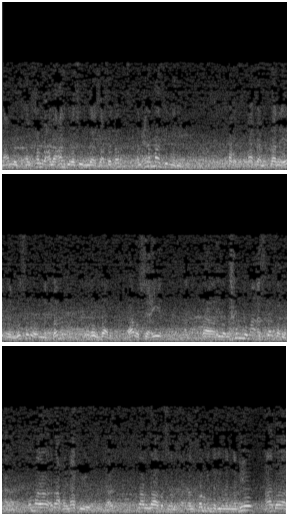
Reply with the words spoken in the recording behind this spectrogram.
مع أن الخمر على عهد رسول الله صلى الله عليه وسلم العنب ما في المدينة. ابدا. ما كان كان إيه؟ من البصر ومن التمر وغير ذلك. ها والشعير. فاذا كل ما اسكر فهو حرام. ثم راحوا هناك في يعني قالوا لا بس الخمر الذي من النبيذ هذا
